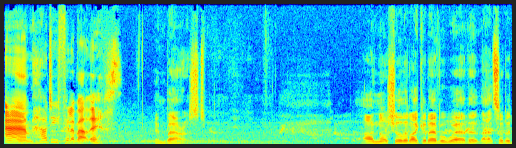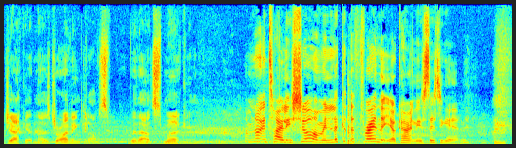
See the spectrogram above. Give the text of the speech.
Am. How do you feel about this? Embarrassed. I'm not sure that I could ever wear the, that sort of jacket and those driving gloves without smirking. I'm not entirely sure. I mean, look at the throne that you're currently sitting in.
